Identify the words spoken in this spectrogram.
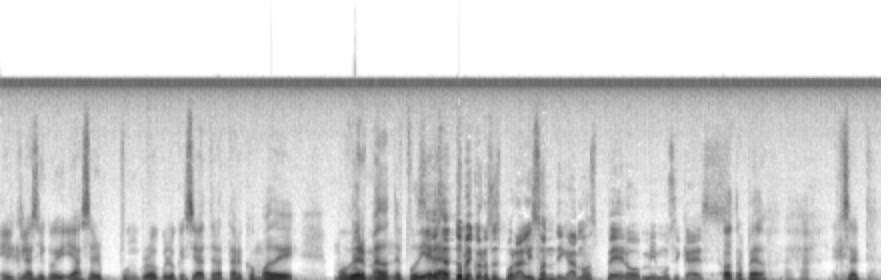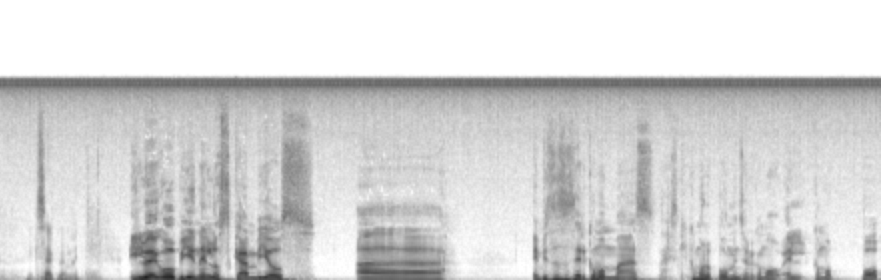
el clásico y hacer punk rock o lo que sea, tratar como de moverme a donde Sí, pudiera. o sea, tú me conoces por Allison, digamos, pero mi música es... Otro pedo. Ajá, exacto, exactamente. Y luego vienen los cambios a... Empiezas a hacer como más... Es que ¿cómo lo puedo mencionar? Como, el, como pop.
